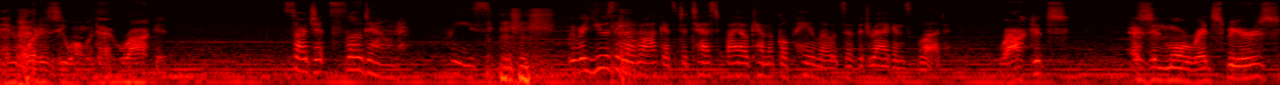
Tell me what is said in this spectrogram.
And what does he want with that rocket? Sergeant, slow down. Please. we were using the rockets to test biochemical payloads of the dragon's blood. Rockets? As in more red spears?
